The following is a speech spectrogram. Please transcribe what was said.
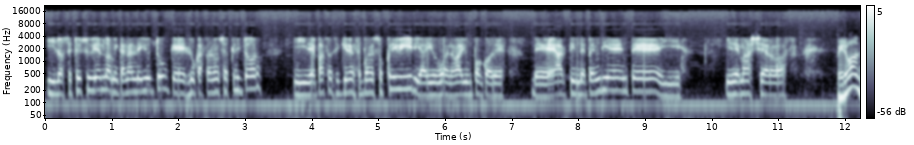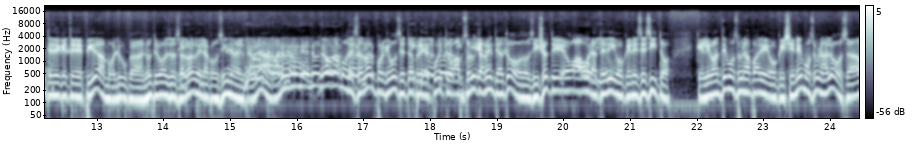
y los estoy subiendo a mi canal de YouTube que es Lucas Alonso Escritor y de paso si quieren se pueden suscribir y ahí bueno hay un poco de, de arte independiente y, y demás yerbas. Pero antes de que te despidamos, Lucas, no te vas a salvar de la consigna del programa. No, no, no, no, hablamos de salvar porque vos estás predispuesto absolutamente a todos. Y yo te ahora te digo que necesito que levantemos una pared o que llenemos una losa.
